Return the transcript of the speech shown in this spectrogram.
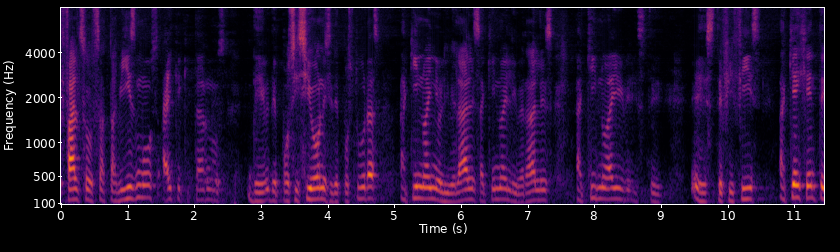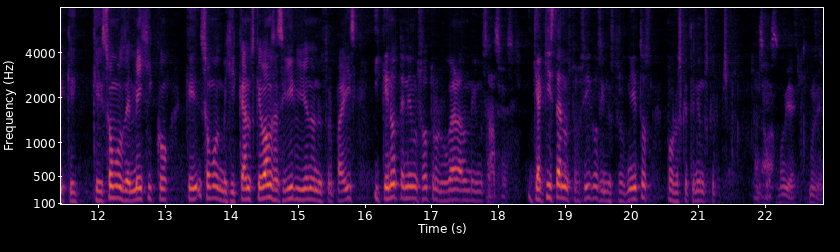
falsos atavismos, hay que quitarnos de, posiciones y de posturas. Aquí no hay neoliberales, aquí no hay liberales, aquí no hay este, este, fifís, aquí hay gente que somos de México, que somos mexicanos, que vamos a seguir viviendo en nuestro país y que no tenemos otro lugar a donde irnos. a- Así es. Y que aquí están nuestros hijos y nuestros nietos por los que tenemos que luchar. No, muy bien, muy bien.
